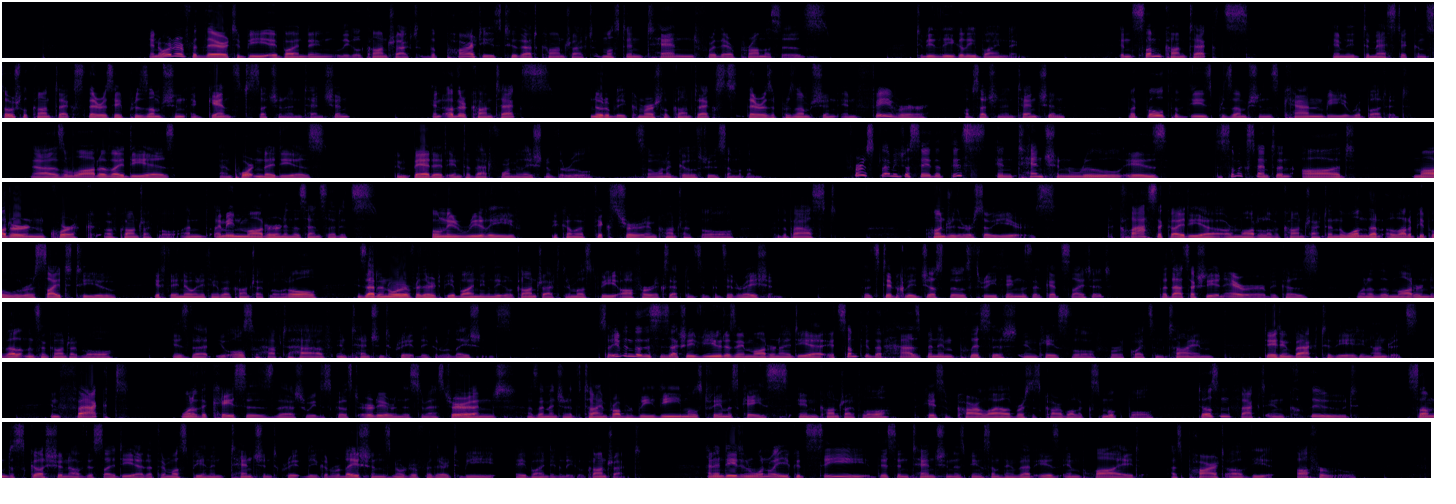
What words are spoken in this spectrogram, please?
In order for there to be a binding legal contract, the parties to that contract must intend for their promises to be legally binding. In some contexts, namely domestic and social contexts, there is a presumption against such an intention. In other contexts, notably commercial contexts, there is a presumption in favor of such an intention, but both of these presumptions can be rebutted. Now, there's a lot of ideas, important ideas, embedded into that formulation of the rule, so I want to go through some of them. First, let me just say that this intention rule is, to some extent, an odd modern quirk of contract law. And I mean modern in the sense that it's only really become a fixture in contract law for the past hundred or so years. The classic idea or model of a contract, and the one that a lot of people will recite to you if they know anything about contract law at all, is that in order for there to be a binding legal contract, there must be offer, acceptance, and consideration. So it's typically just those three things that get cited, but that's actually an error because one of the modern developments in contract law is that you also have to have intention to create legal relations. So, even though this is actually viewed as a modern idea, it's something that has been implicit in case law for quite some time, dating back to the 1800s. In fact, one of the cases that we discussed earlier in this semester, and as I mentioned at the time, probably the most famous case in contract law, the case of Carlill versus Carbolic Smokeball, does in fact include some discussion of this idea that there must be an intention to create legal relations in order for there to be a binding legal contract. And indeed, in one way, you could see this intention as being something that is implied as part of the offer rule.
